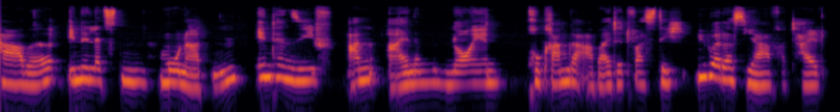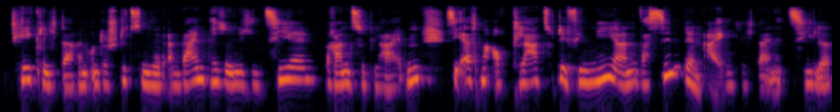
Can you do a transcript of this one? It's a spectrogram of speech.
habe in den letzten Monaten intensiv an einem neuen Programm gearbeitet, was dich über das Jahr verteilt täglich darin unterstützen wird, an deinen persönlichen Zielen dran zu bleiben, sie erstmal auch klar zu definieren, was sind denn eigentlich deine Ziele?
